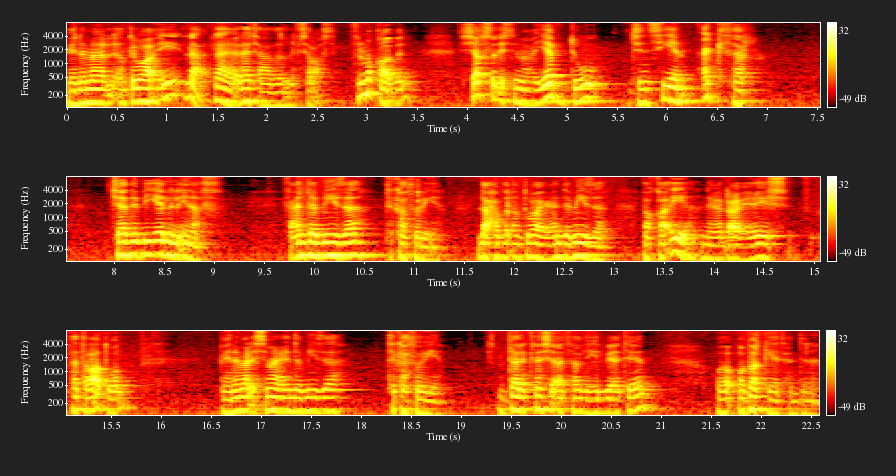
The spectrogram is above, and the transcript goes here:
بينما الانطوائي لا لا لا يتعرض للافتراس. في المقابل الشخص الاجتماعي يبدو جنسيا أكثر جاذبية للإناث فعنده ميزة تكاثرية. لاحظ الانطوائي عنده ميزة بقائية إنه راح يعيش فترة أطول بينما الاجتماعي عنده ميزة تكاثرية. لذلك نشأت هذه البيئتين وبقيت عندنا.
